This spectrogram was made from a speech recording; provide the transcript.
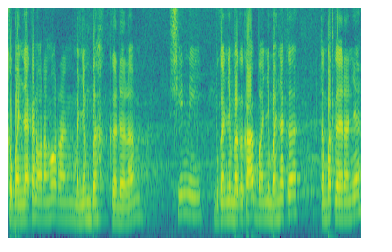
kebanyakan orang-orang menyembah ke dalam sini. Bukan nyembah ke Ka'bah nyembahnya ke tempat kelahirannya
